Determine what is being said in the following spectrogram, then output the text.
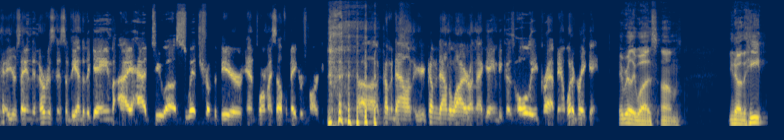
you're saying, the nervousness of the end of the game, I had to uh, switch from the beer and pour myself a Maker's Mark uh, coming down, coming down the wire on that game because holy crap, man, what a great game! It really was. Um, you know, the Heat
